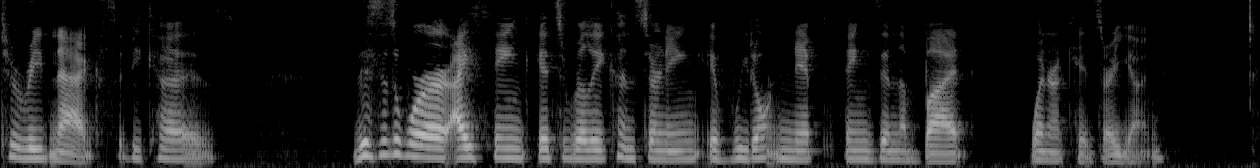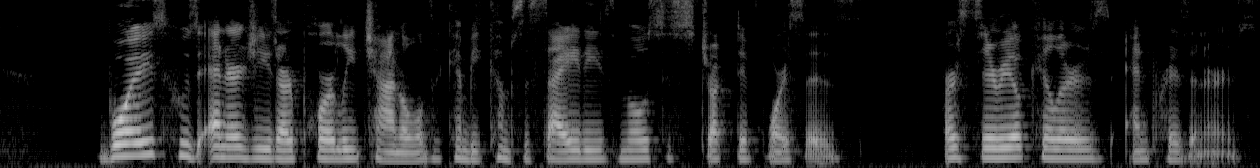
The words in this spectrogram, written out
to read next because this is where I think it's really concerning if we don't nip things in the butt when our kids are young. Boys whose energies are poorly channeled can become society's most destructive forces, are serial killers and prisoners.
